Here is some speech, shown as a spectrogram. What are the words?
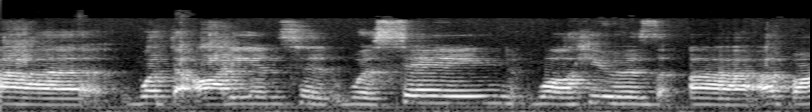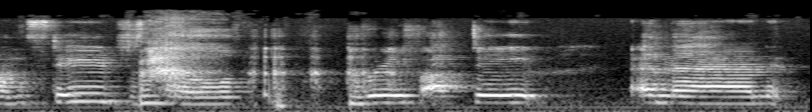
uh, what the audience had, was saying while he was uh, up on stage just a little brief update. And then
